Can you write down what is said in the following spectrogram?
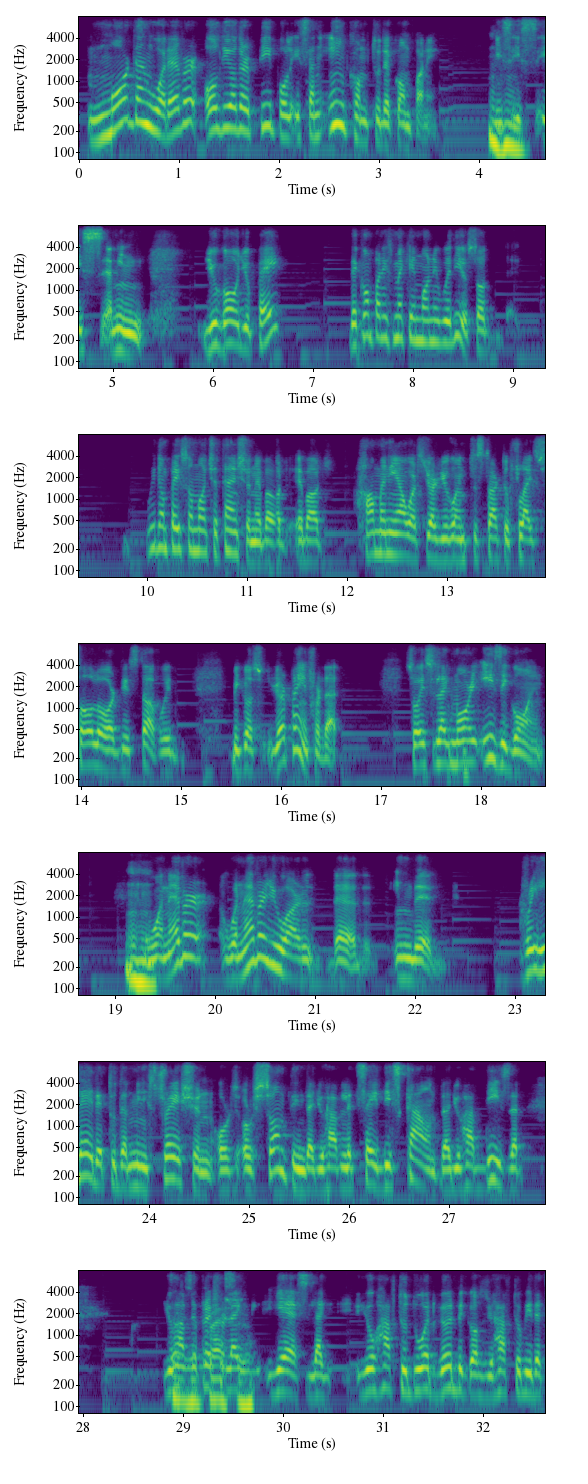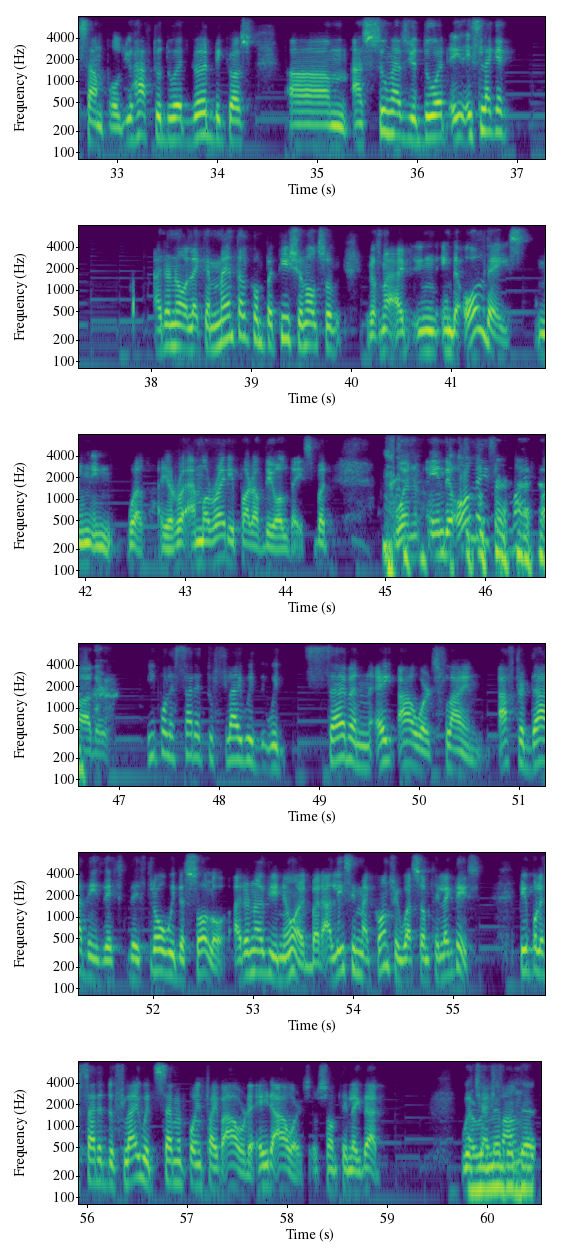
more than whatever all the other people is an income to the company. Mm-hmm. it's, it's, it's, i mean you go you pay the company is making money with you. So we don't pay so much attention about about how many hours are you going to start to fly solo or this stuff with because you're paying for that. So it's like more easy going mm-hmm. whenever whenever you are the, in the related to the administration or or something that you have let's say discount that you have this that you have the pressure, pressure, like yes like you have to do it good because you have to be the example. You have to do it good because um, as soon as you do it it's like a I don't know, like a mental competition also because my, in, in the old days, I mean, in, well, I, am already part of the old days, but when in the old days of my father, people started to fly with, with seven, eight hours flying. After that, they, they, they throw with the solo. I don't know if you know it, but at least in my country, was something like this. People started to fly with 7.5 hours, eight hours, or something like that. Which I remember I that,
